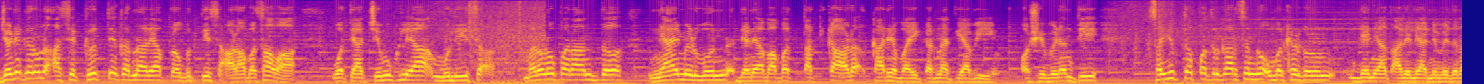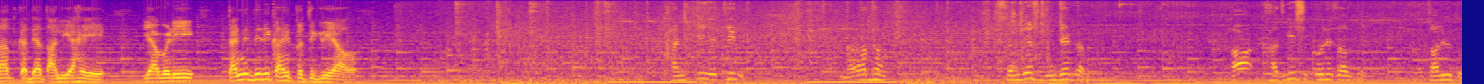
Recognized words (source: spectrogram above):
जेणेकरून असे कृत्य करणाऱ्या प्रवृत्तीस आळा बसावा व त्या चिमुकल्या मुलीस मरणोपरांत न्याय मिळवून देण्याबाबत तत्काळ कार्यवाही करण्यात यावी. अशी विनंती संयुक्त पत्रकार संघ उमरखेडकडून देण्यात आलेल्या निवेदनात करण्यात आली आहे. यावेळी त्यांनी दिली काही प्रतिक्रिया. खानकी येथील नराधम संदेश गुंडेकर हा खाजगी शिकवणी चालतो चालवितो.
